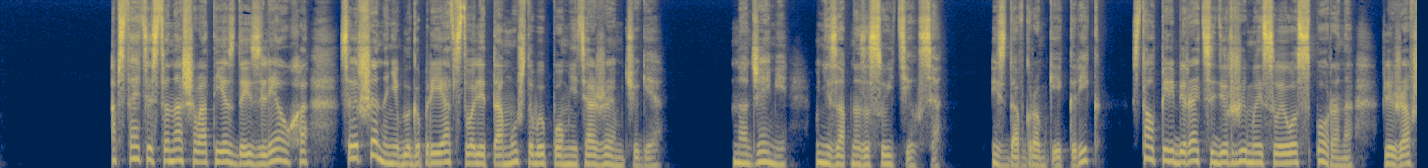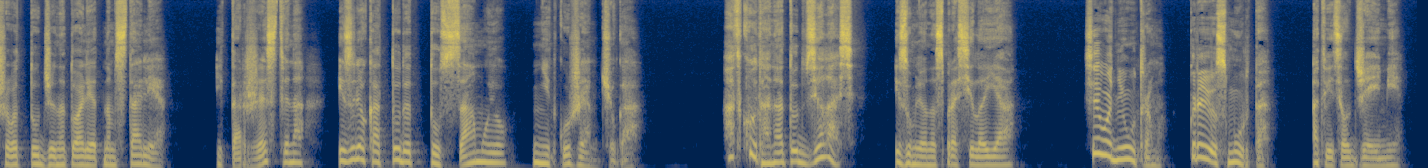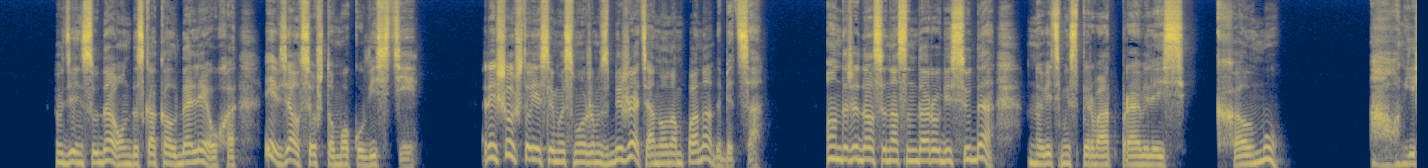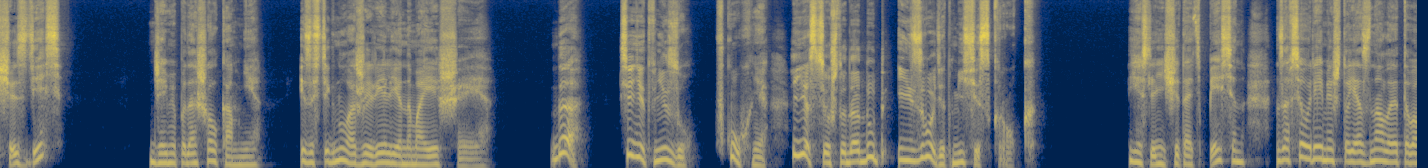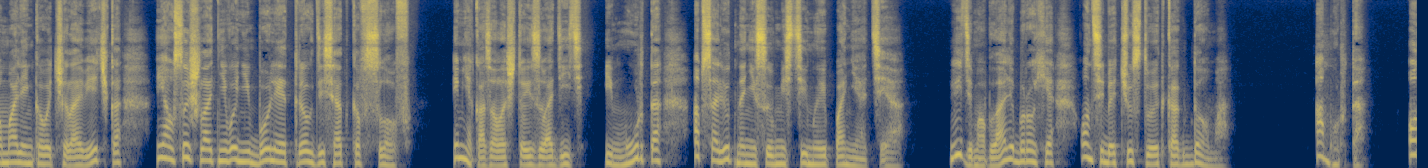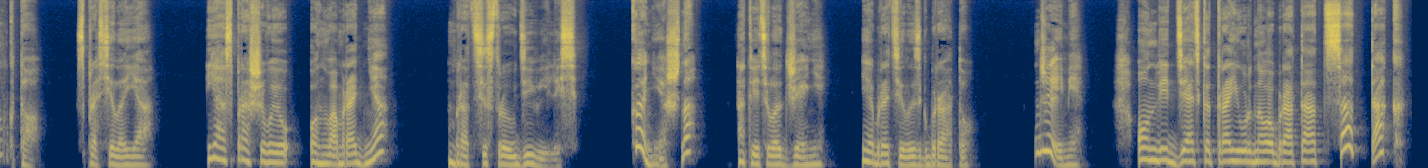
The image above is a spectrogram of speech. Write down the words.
Обстоятельства нашего отъезда из Леуха совершенно не благоприятствовали тому, чтобы помнить о жемчуге. Но Джейми внезапно засуетился. Издав громкий крик, стал перебирать содержимое своего спорона, лежавшего тут же на туалетном столе, и торжественно извлек оттуда ту самую нитку жемчуга. «Откуда она тут взялась?» — изумленно спросила я. «Сегодня утром привез Мурта», — ответил Джейми. В день суда он доскакал до Леуха и взял все, что мог увезти. Решил, что если мы сможем сбежать, оно нам понадобится. Он дожидался нас на дороге сюда, но ведь мы сперва отправились к холму. «А он еще здесь?» Джейми подошел ко мне и застегнул ожерелье на моей шее. «Да, сидит внизу, в кухне, ест все, что дадут, и изводит миссис Круг». Если не считать песен, за все время, что я знала этого маленького человечка, я услышала от него не более трех десятков слов. И мне казалось, что изводить и Мурта — абсолютно несовместимые понятия. Видимо, в Лалеброхе он себя чувствует как дома. А Мурта? Он кто? спросила я. Я спрашиваю, он вам родня? Брат с сестрой удивились. Конечно, ответила Дженни и обратилась к брату. Джейми, он ведь дядька троюрного брата отца, так?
